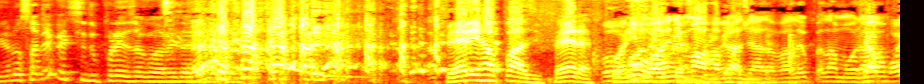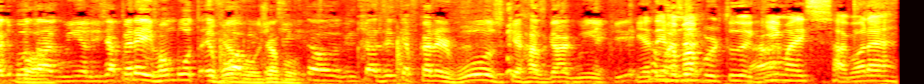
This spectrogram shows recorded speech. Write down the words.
Eu não sabia que eu tinha sido preso alguma vez. Fera, hein, rapaz? Fera. Ô, Pô, animal, obrigado. rapaziada. Valeu pela Já moral. pode botar a aguinha ali. Já, peraí, vamos botar. Eu vou Já vou, já vou. que tá- Ele tá dizendo que ia ficar nervoso, que ia rasgar a aguinha aqui. Ia derramar é- por tudo aqui, mas agora é.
